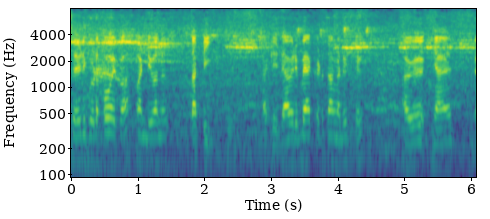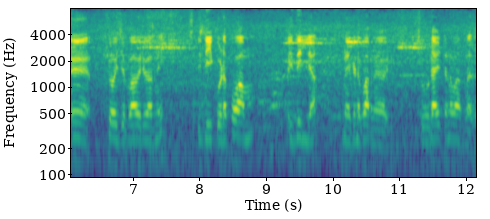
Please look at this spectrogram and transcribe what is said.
സൈഡിൽ കൂടെ പോയപ്പോൾ വണ്ടി വന്ന് തട്ടി. തട്ടിയിട്ട് അവർ ബാക്ക് എടുത്ത് അങ്ങോട്ട് ഇട്ട് അത് ഞാൻ ചോദിച്ചപ്പോൾ അവർ പറഞ്ഞ് ഇതിൽ കൂടെ പോവാം ഇതില്ല. എന്നൊക്കെയാണ് പറഞ്ഞത് അവർ ചൂടായിട്ടാണ് പറഞ്ഞത്.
